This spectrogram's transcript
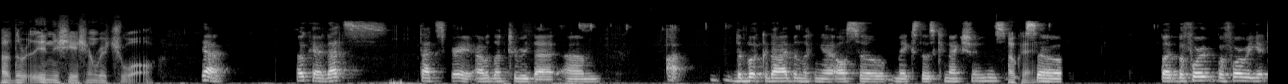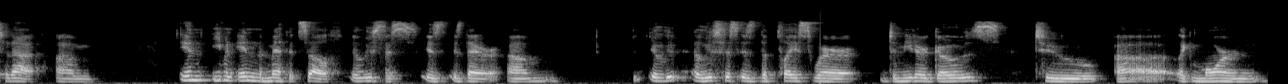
of the initiation ritual. Yeah. Okay, that's that's great. I would love to read that. Um, I, the book that I've been looking at also makes those connections. Okay. So, but before before we get to that, um, in even in the myth itself, Eleusis is is there. Um, Eleusis is the place where Demeter goes to uh, like mourn.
